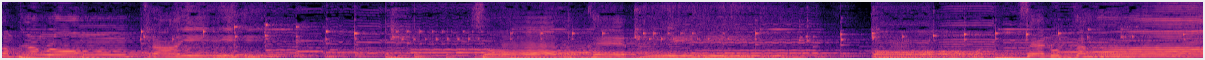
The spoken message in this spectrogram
กำลังลงใคร สองแขนพี่กอดแสนนุนกา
